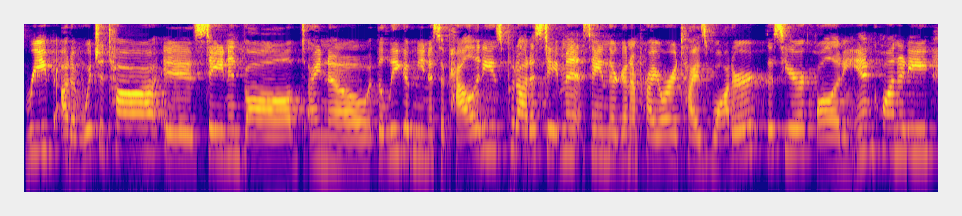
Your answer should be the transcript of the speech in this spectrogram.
REAP out of Wichita is staying involved. I know the League of Municipalities put out a statement saying they're going to prioritize water this year, quality and quantity.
